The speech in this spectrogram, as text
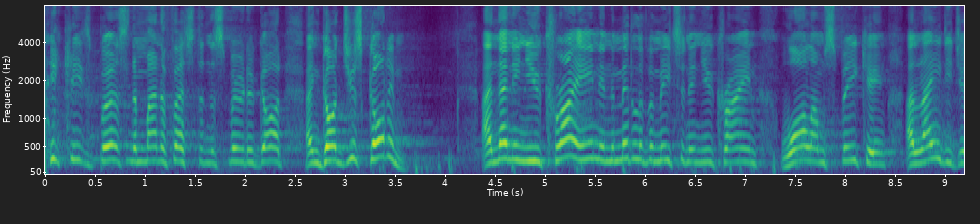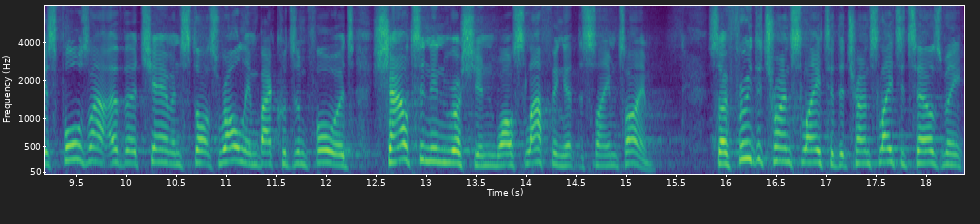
he keeps bursting and manifesting the Spirit of God, and God just got him. And then in Ukraine, in the middle of a meeting in Ukraine, while I'm speaking, a lady just falls out of her chair and starts rolling backwards and forwards, shouting in Russian whilst laughing at the same time. So, through the translator, the translator tells me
